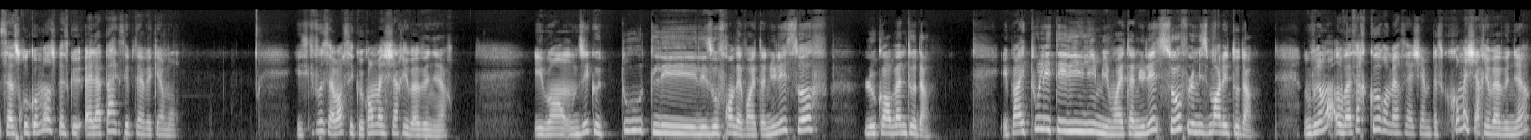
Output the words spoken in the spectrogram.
ça, se recommence parce qu'elle n'a pas accepté avec amour. Et ce qu'il faut savoir, c'est que quand ma chère il va venir, et eh ben, on dit que toutes les, offrandes elles vont être annulées, sauf le Korban Toda. Et pareil, tous les Télilim ils vont être annulés, sauf le Mismor les Toda. Donc vraiment, on va faire que remercier Hachem, parce que quand ma chère il va venir,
